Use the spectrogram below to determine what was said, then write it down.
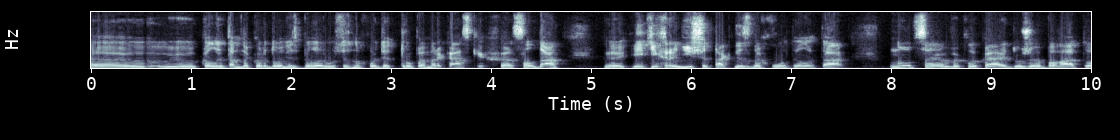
е, коли там на кордоні з Білорусі знаходять трупи американських е, солдат, е, яких раніше так не знаходили, так ну це викликає дуже багато,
